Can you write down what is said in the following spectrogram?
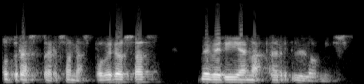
Otras personas poderosas deberían hacer lo mismo.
